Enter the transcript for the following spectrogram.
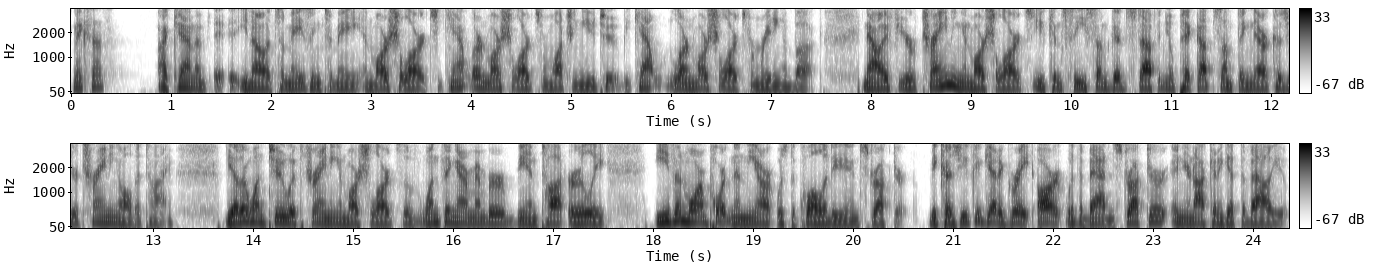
Make sense? I can't, uh, uh, you know, it's amazing to me in martial arts. You can't learn martial arts from watching YouTube. You can't learn martial arts from reading a book. Now, if you're training in martial arts, you can see some good stuff and you'll pick up something there because you're training all the time. The other one, too, with training in martial arts, the one thing I remember being taught early, even more important than the art was the quality of the instructor because you could get a great art with a bad instructor and you're not going to get the value.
